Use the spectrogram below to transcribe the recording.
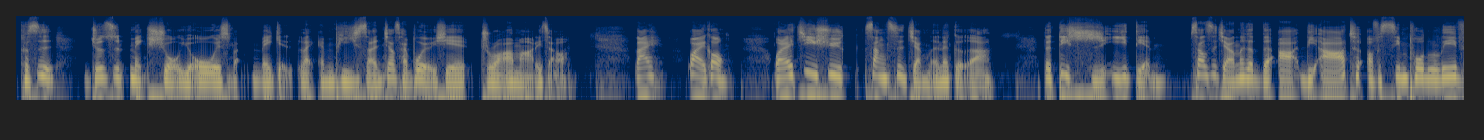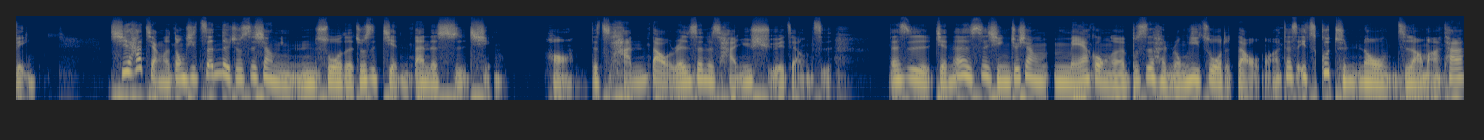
可是你就是 make sure you always make it like M P 三，这样才不会有一些 drama，你知道？来，外公，我来继续上次讲的那个啊的第十一点。上次讲那个 the art the art of simple living，其实他讲的东西真的就是像你们说的，就是简单的事情，好的禅道人生的禅学这样子。但是简单的事情就像梅亚贡尔不是很容易做得到吗？但是 it's good to know，你知道吗？他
